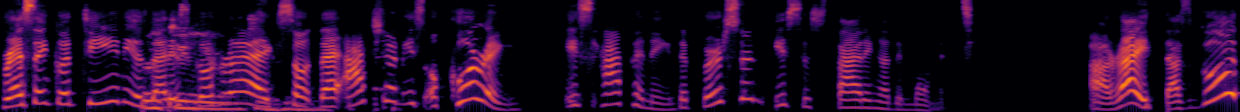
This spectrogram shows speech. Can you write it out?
Present continuous, that is Continue, correct. So mhm. the action is occurring, is happening. The person is studying at the moment. All right, that's good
